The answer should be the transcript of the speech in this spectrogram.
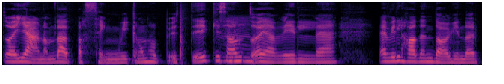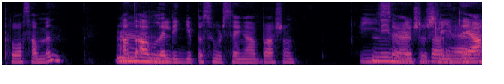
og gjerne om det er et basseng vi kan hoppe uti, ikke sant. Mm. Og jeg vil, eh, jeg vil, ha den dagen der på sammen. At mm. alle ligger på solsenga bare sånn Fy søren, så sliter ja,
